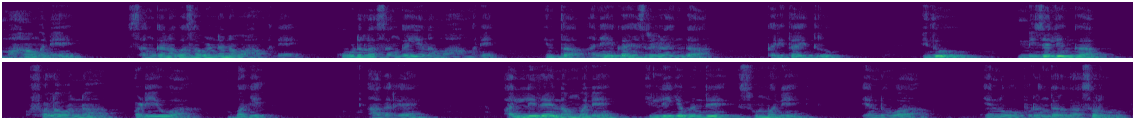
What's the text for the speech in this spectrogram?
ಮಹಾಮನೆ, ಸಂಗನ ಬಸವಣ್ಣನ ಮಹಾಮನೆ, ಕೂಡಲ ಸಂಗಯ್ಯನ ಮಹಾಮನೆ ಇಂಥ ಅನೇಕ ಹೆಸರುಗಳಿಂದ ಕರಿತಾ ಇದ್ರು. ಇದು ನಿಜಲಿಂಗ ಫಲವನ್ನ ಪಡೆಯುವ ಬಗೆ. ಆದರೆ ಅಲ್ಲಿದೆ ನಮ್ಮನೆ, ಇಲ್ಲಿಗೆ ಬಂದೆ ಸುಮ್ಮನೆ ಎನ್ನುವ ಎನ್ನುವ ಪುರಂದರದಾಸರು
